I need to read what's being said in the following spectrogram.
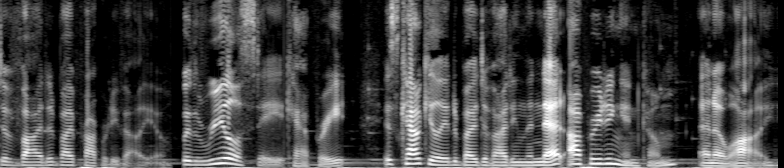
divided by property value. With real estate, cap rate is calculated by dividing the net operating income, NOI,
